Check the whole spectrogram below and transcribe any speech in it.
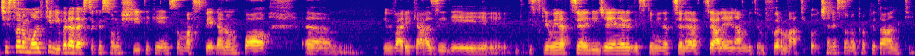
ci sono molti libri adesso che sono usciti che insomma spiegano un po' ehm, i vari casi di, di, discriminazione di genere, discriminazione razziale in ambito informatico, ce ne sono proprio tanti.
